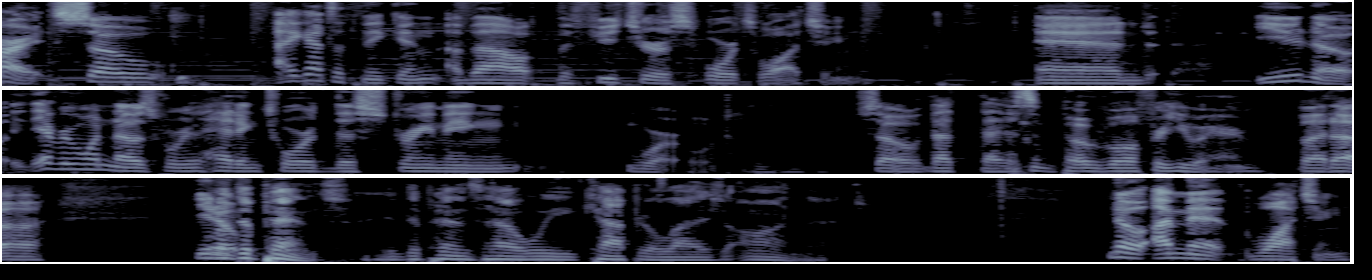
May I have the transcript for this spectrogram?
All right, so I got to thinking about the future of sports watching. And you know, everyone knows we're heading toward the streaming world. Mm-hmm. So that that doesn't bode well for you, Aaron. But uh you well, know it depends. It depends how we capitalize on that. No, I meant watching.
